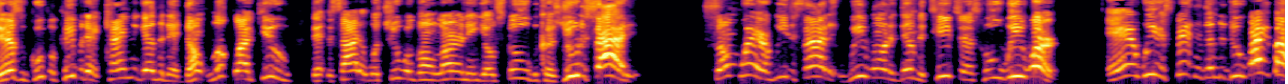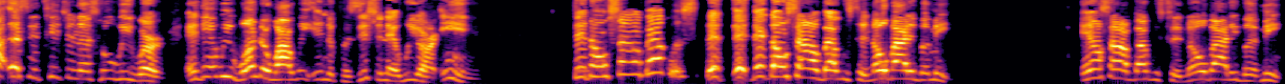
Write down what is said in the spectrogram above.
there's a group of people that came together that don't look like you that decided what you were gonna learn in your school because you decided somewhere we decided we wanted them to teach us who we were. And we expected them to do right by us in teaching us who we were. And then we wonder why we in the position that we are in. That don't sound backwards. That, that, that don't sound backwards to nobody but me. It don't sound backwards to nobody but me.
